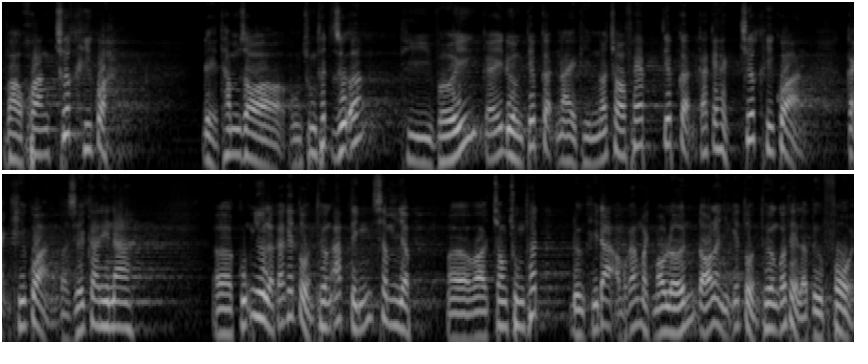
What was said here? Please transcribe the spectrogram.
vào khoang trước khí quản để thăm dò vùng trung thất giữa thì với cái đường tiếp cận này thì nó cho phép tiếp cận các cái hạch trước khí quản, cạnh khí quản và dưới carina. À, cũng như là các cái tổn thương áp tính xâm nhập ờ, vào trong trung thất đường khí đạo và các mạch máu lớn. Đó là những cái tổn thương có thể là từ phổi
